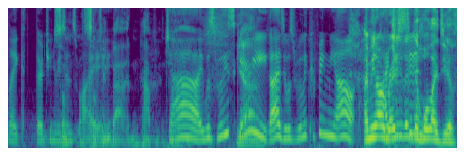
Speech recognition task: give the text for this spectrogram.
like 13 some- Reasons Why. something bad happened. To her. Yeah, it was really scary, Yeah. guys. It was really creeping me out. I mean, already just like the whole idea of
